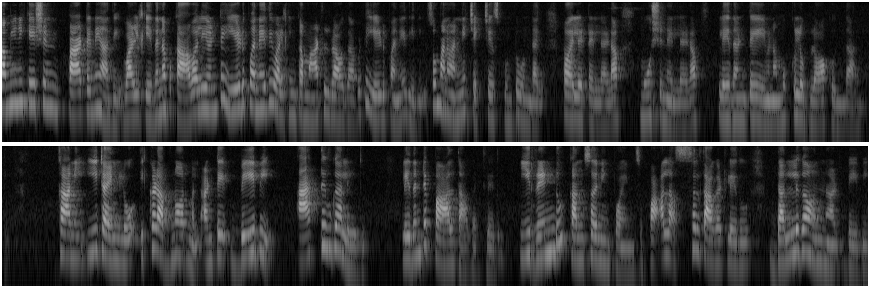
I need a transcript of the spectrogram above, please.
కమ్యూనికేషన్ పాటనే అది. వాళ్ళకి ఏదైనా కావాలి అంటే ఏడుపు అనేది వాళ్ళకి ఇంకా మాటలు రావు కాబట్టి ఏడుపు అనేది ఇది. సో మనం అన్నీ చెక్ చేసుకుంటూ ఉండాలి. టాయిలెట్ వెళ్ళాడా? మోషన్ వెళ్ళాడా? లేదంటే ఏమైనా ముక్కులో బ్లాక్ ఉందా అంటే కానీ ఈ టైంలో ఇక్కడ అబ్నార్మల్ అంటే బేబీ యాక్టివ్గా లేదు. లేదంటే పాలు తాగట్లేదు. ఈ రెండు కన్సర్నింగ్ పాయింట్స్ పాలు అస్సలు తాగట్లేదు. డల్గా ఉన్నాడు బేబీ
